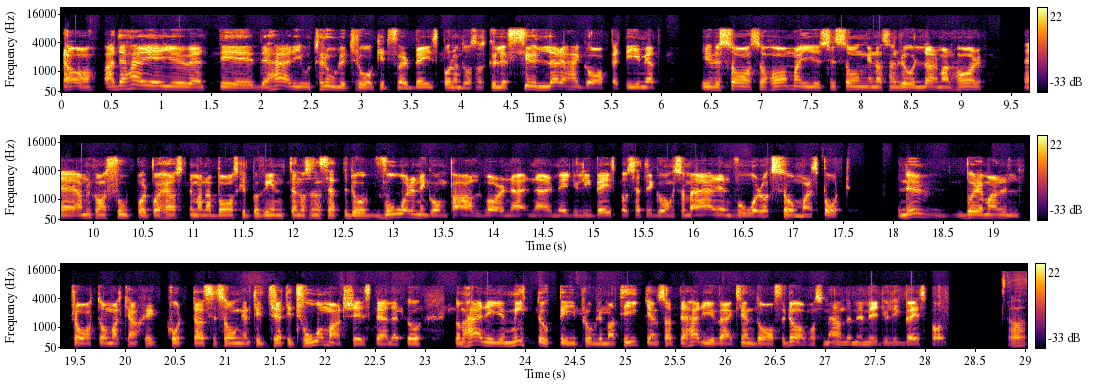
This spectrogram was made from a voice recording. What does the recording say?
Ja, det här är ju ett, det, det här är otroligt tråkigt för basebollen då som skulle fylla det här gapet i och med att i USA så har man ju säsongerna som rullar. Man har eh, amerikansk fotboll på hösten, man har basket på vintern och sen sätter då våren igång på allvar när, när Major League Baseball sätter igång som är en vår och sommarsport. Nu börjar man prata om att kanske korta säsongen till 32 matcher istället. Och de här är ju mitt uppe i problematiken så att det här är ju verkligen dag för dag vad som händer med Major League Baseball. Ja.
